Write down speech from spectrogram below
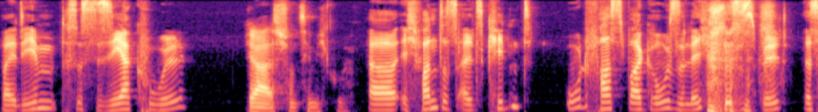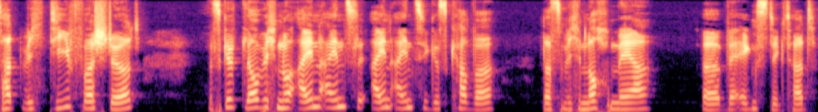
bei dem, das ist sehr cool. Ja, ist schon ziemlich cool. Äh, ich fand das als Kind unfassbar gruselig, dieses Bild. Es hat mich tief verstört. Es gibt, glaube ich, nur ein, einzel ein einziges Cover, das mich noch mehr äh, beängstigt hat.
